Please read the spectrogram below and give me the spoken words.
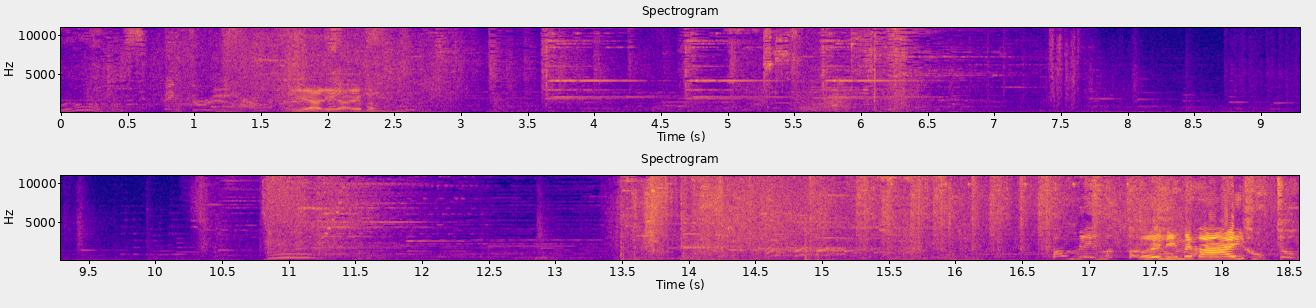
rules. Now ดีแล้วดีแล้วเอ้ยมึ เลนมังกรเอ้ยลิงไม่ตายถูกโจม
